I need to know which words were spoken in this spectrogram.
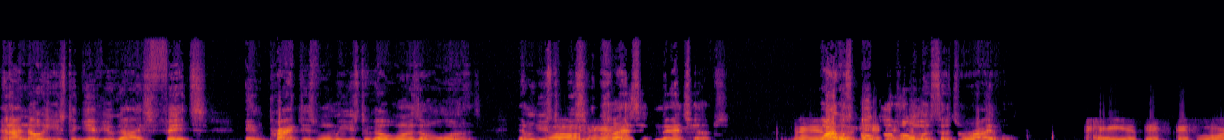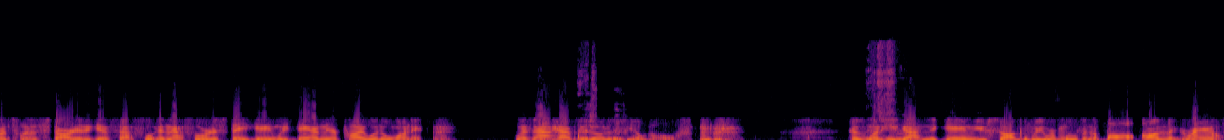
and I know he used to give you guys fits in practice when we used to go ones on ones. Them used to oh, be some man. classic matchups. Man, Why was Oklahoma such a rival? Hey, if, if, if Lawrence would have started against that in that Florida State game, we damn near probably would have won it without having to That's go true. to field goals. Because when he true. got in the game, you saw we were moving the ball on the ground.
